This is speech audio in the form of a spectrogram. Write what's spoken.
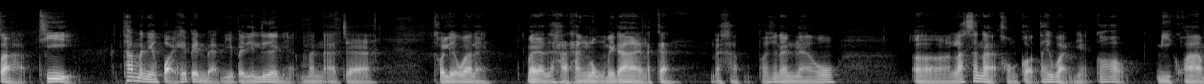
ศาสตร์ที่ถ้ามันยังปล่อยให้เป็นแบบนี้ไปเรื่อยๆเนี่ยมันอาจจะเขาเรียกว่าอะไรมันอาจจะหาทางลงไม่ได้ละกันนะครับ เพราะฉะนั้นแล้วลักษณะของเกาะไต้หวันเนี่ยก็มีความ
